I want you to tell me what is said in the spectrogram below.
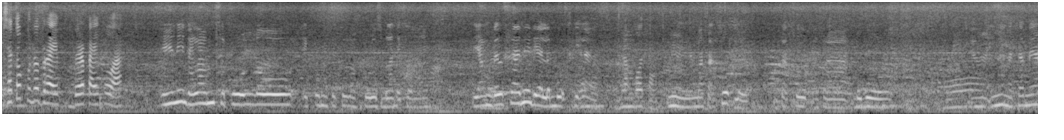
Isa to kuno berapa, berapa ekor ah? Ini dalam 10 ekor macam tu lah, 10 11 ekor ni. Yang besar ni dia lembut sikit lah. Lembut ah. Hmm, masak sup le. Masak sup, masak bubur. Oh. Yang ini macamnya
